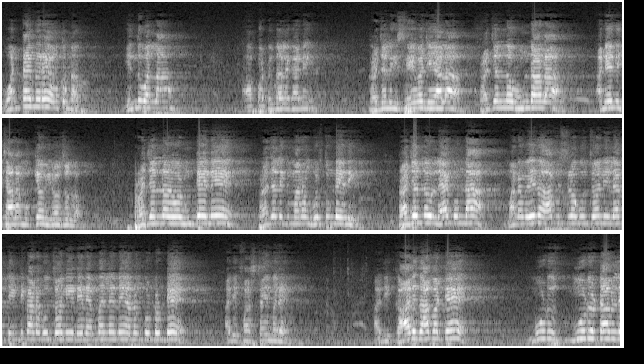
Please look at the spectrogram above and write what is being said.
వన్ టైమరే అవుతున్నారు. ఎందువల్ల? ఆ పట్టుదల కానీ ప్రజలకి సేవ చేయాలా? ప్రజల్లో ఉండాలా? అనేది చాలా ముఖ్యం ఈ రోజుల్లో. ప్రజల్లో ఉంటేనే ప్రజలకి మనం గుర్తుండేది. ప్రజల్లో లేకుండా మనం ఏదో ఆఫీస్లో కూర్చొని లేకపోతే ఇంటికాడ కూర్చొని నేను ఎమ్మెల్యేనే అనుకుంటుంటే అది ఫస్ట్ టైమరే అది కాదు కాబట్టే మూడు మూడు టర్మ్లు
